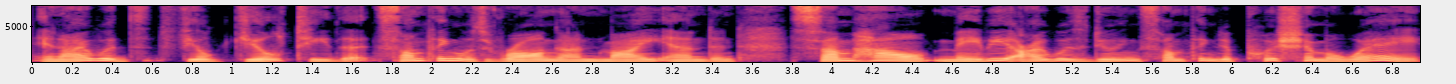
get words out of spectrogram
And I would feel guilty that something was wrong on my end, and somehow maybe I was doing something to push him away.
